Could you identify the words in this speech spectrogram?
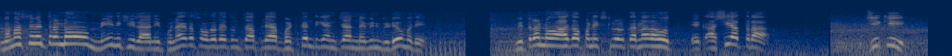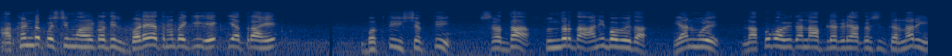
नमस्ते मित्रांनो मी निखिल आणि पुन्हा एकदा स्वागत आहे तुमचं आपल्या भटकंत यांच्या नवीन व्हिडिओमध्ये. मित्रांनो आज आपण एक्सप्लोर करणार आहोत एक अशी यात्रा जी की अखंड पश्चिम महाराष्ट्रातील बड्या यात्रांपैकी एक यात्रा आहे. भक्ती शक्ती श्रद्धा सुंदरता आणि भव्यता यांमुळे लाखो भाविकांना आपल्याकडे आकर्षित करणारी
